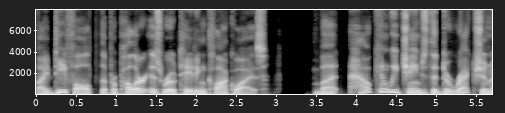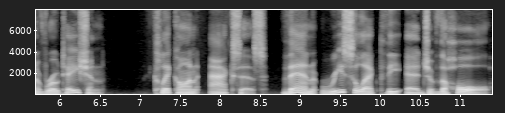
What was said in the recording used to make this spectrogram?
By default, the propeller is rotating clockwise. But how can we change the direction of rotation? Click on Axis, then reselect the edge of the hole.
